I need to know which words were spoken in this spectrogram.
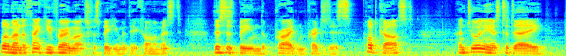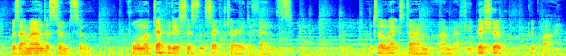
Well, Amanda, thank you very much for speaking with The Economist. This has been the Pride and Prejudice podcast, and joining us today was Amanda Simpson, former Deputy Assistant Secretary of Defence. Until next time, I'm Matthew Bishop. Goodbye.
